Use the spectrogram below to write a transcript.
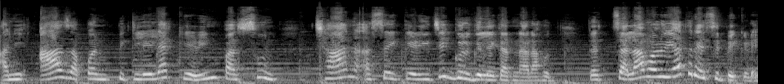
आणि आज आपण पिकलेल्या केळींपासून छान असे केळीचे गुलगुले करणार आहोत. तर चला वळूयात रेसिपीकडे.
